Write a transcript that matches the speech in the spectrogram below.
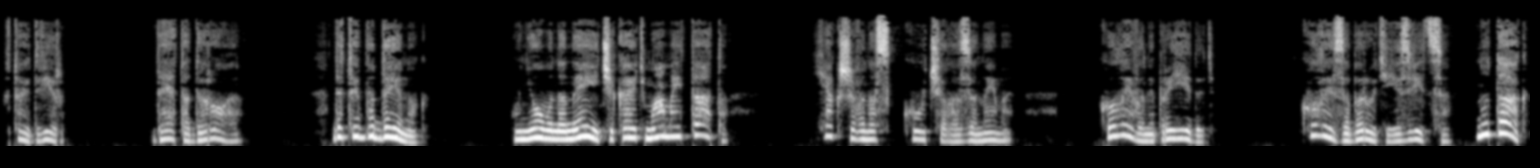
В той двір? Де та дорога? Де той будинок? У ньому на неї чекають мама і тато. Як же вона скучила за ними? Коли вони приїдуть? Коли заберуть її звідси? Ну так,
